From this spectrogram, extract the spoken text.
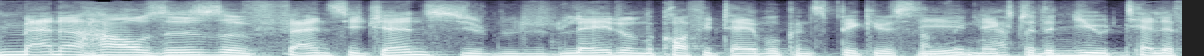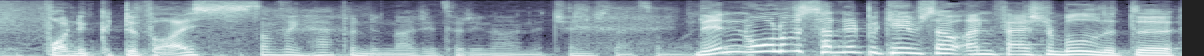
manor houses of fancy gents, you'd laid on the coffee table conspicuously Something next to the new telephonic device. Something happened in 1939 that changed that somewhat. Then all of a sudden it became so unfashionable that the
